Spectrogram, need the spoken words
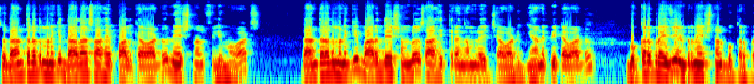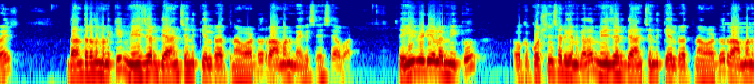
సో దాని తర్వాత మనకి Dadasaheb Phalke award national film awards. దాని తర్వాత మనకి భారతదేశంలో సాహిత్య రంగంలో ఇచ్చే award Jnanpith award booker prize international booker prize. దాని తర్వాత మనకి major Dhyan Chand Khel Ratna award Raman Magsaysay award. So ఈ వీడియోలో మీకు ఒక క్వశ్చన్స్ అడిగాను కదా major Dhyan Chand Khel award Raman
